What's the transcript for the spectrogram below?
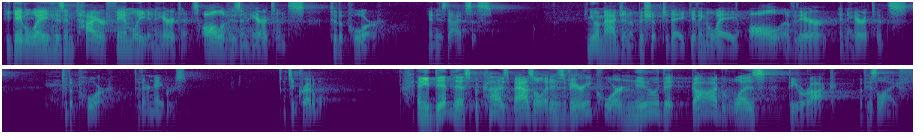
he gave away his entire family inheritance, all of his inheritance, to the poor in his diocese. Can you imagine a bishop today giving away all of their inheritance to the poor, to their neighbors? That's incredible. And he did this because Basil, at his very core, knew that God was the rock of his life.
